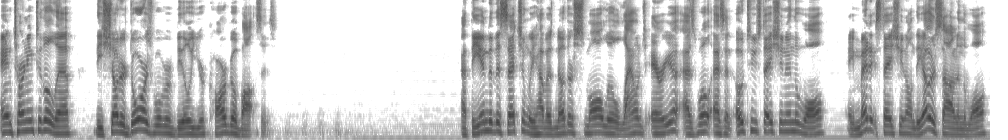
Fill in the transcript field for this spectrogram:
and turning to the left, the shutter doors will reveal your cargo boxes. At the end of this section, we have another small little lounge area, as well as an O2 station in the wall, a medic station on the other side in the wall,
